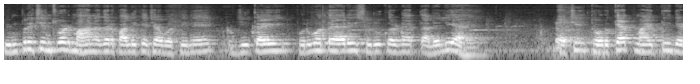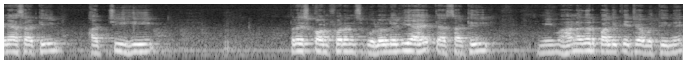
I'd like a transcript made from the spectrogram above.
पिंपरी चिंचवड महानगरपालिकेच्या वतीने जी काही पूर्वतयारी सुरू करण्यात आलेली आहे त्याची थोडक्यात माहिती देण्यासाठी आजची ही प्रेस कॉन्फरन्स बोलवलेली आहे. त्यासाठी मी महानगरपालिकेच्या वतीने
